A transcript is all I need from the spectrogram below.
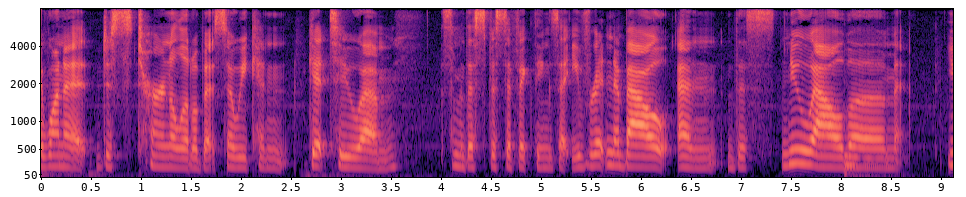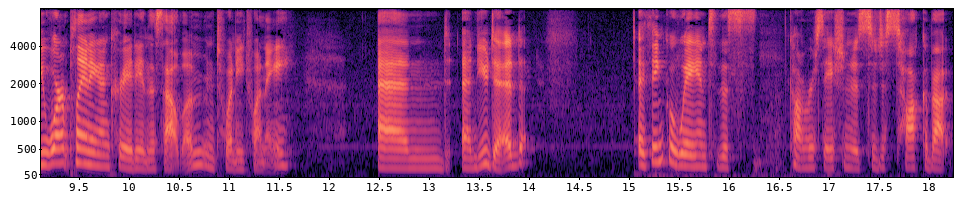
I want to just turn a little bit so we can get to um, some of the specific things that you've written about and this new album. You weren't planning on creating this album in 2020, and and you did. I think a way into this conversation is to just talk about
